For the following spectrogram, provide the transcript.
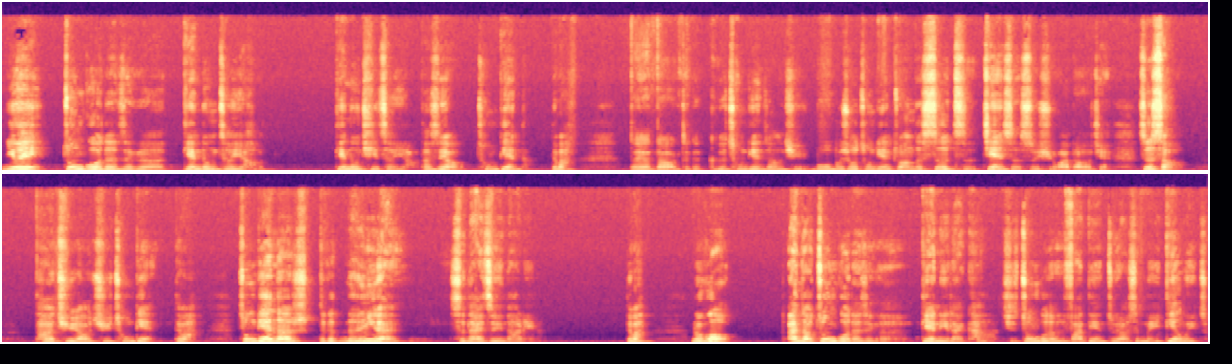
因为中国的这个电动车也好，电动汽车也好，它是要充电的，对吧？都要到这个各个充电桩去。我不说充电桩的设置建设是需花多少钱，至少它需要去充电，对吧？充电的这个能源是来自于哪里呢？对吧？如果按照中国的这个电力来看啊，其实中国的发电主要是煤电为主。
